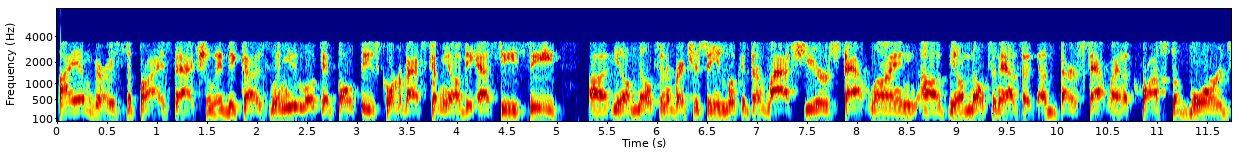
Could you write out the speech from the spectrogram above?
I am very surprised actually because when you look at both these quarterbacks coming out of the SEC, uh, you know, Milton and Richardson, you look at their last year's stat line, uh, you know, Milton has a, a better stat line across the boards,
